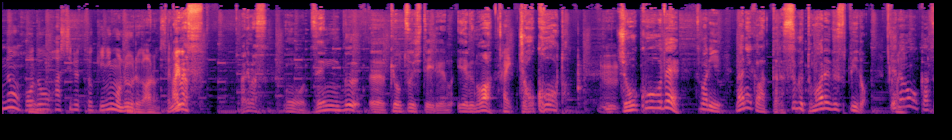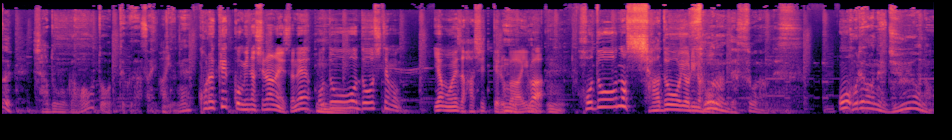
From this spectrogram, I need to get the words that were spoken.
の歩道を走る時にもルールがあるんですよね。ありますあります。もう全部、えー共通して言える言えるのは、はい。徐行と、うん。徐行でつまり何かあったらすぐ止まれるスピード。で、はい。なおかつ車道側を通ってくださいっていうね、これ結構みんな知らないですよね。歩道をどうしてもやむを得ず走ってる場合は、うんうんうん。歩道の車道寄りの方。そうなんですそうなんです。お。これはね重要なの、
